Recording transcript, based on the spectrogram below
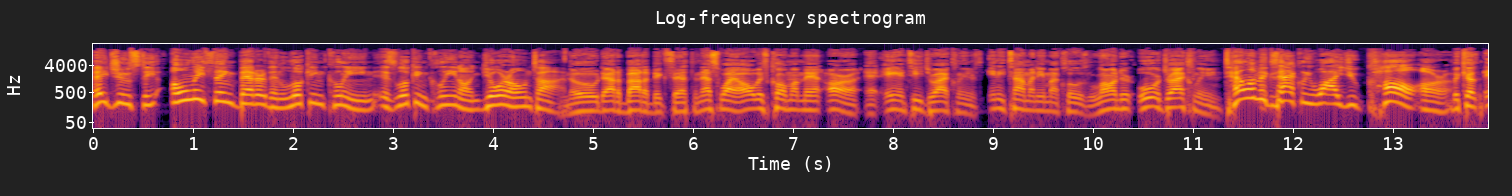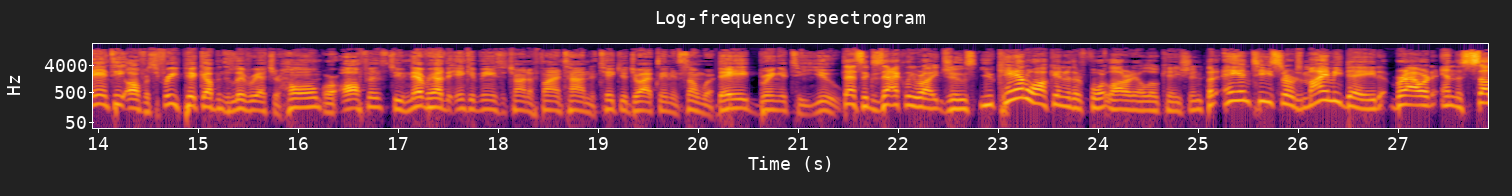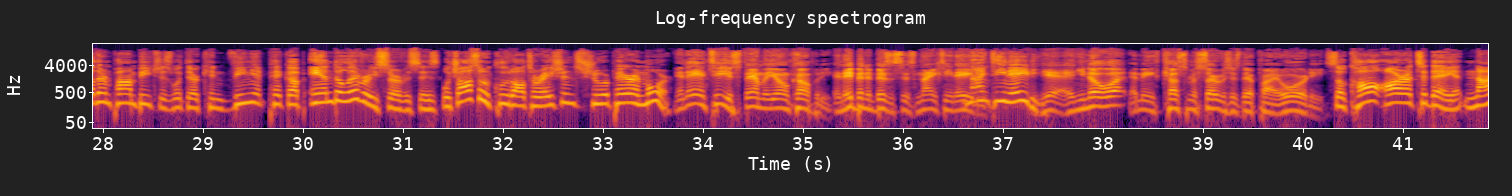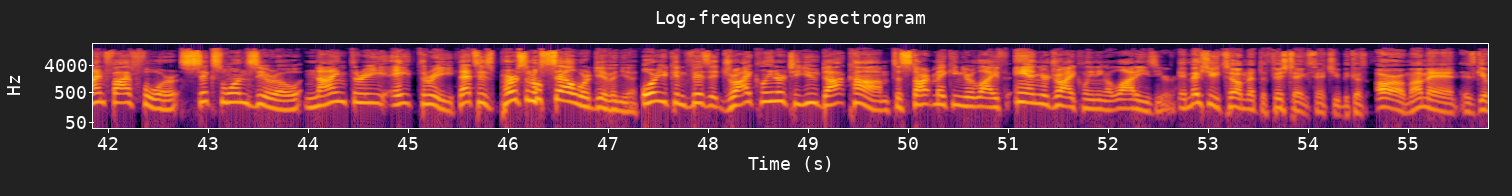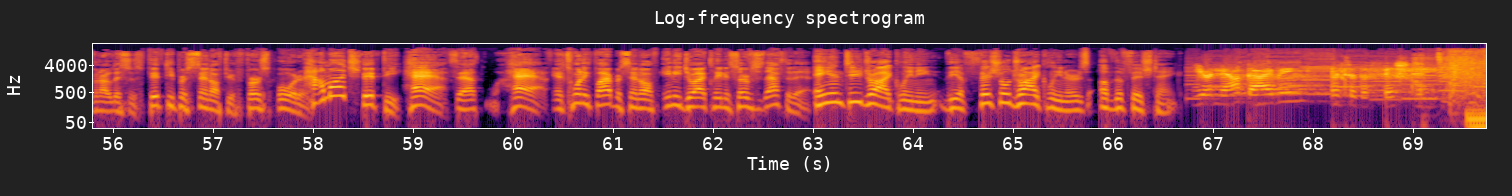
Hey, Juice, the only thing better than looking clean is looking clean on your own time. No doubt about it, Big Seth. And that's why I always call my man Ara at A&T Dry Cleaners anytime I need my clothes laundered or dry cleaned. Tell him exactly why you call Ara. Because A&T offers free pickup and delivery at your home or office, so you never have the inconvenience of trying to find time to take your dry cleaning somewhere. They bring it to you. That's exactly right, Juice. You can walk into their Fort Lauderdale location, but A&T serves Miami-Dade, Broward, and the Southern Palm Beaches with their convenient pickup and delivery services, which also include alterations, shoe repair, and more. And A&T is family-owned company, and they've been in business since 1980. 1980. Yeah, and you know what? That means customer service is their priority. So call Ara today at 954-610-9383. That's his personal cell we're giving you. Or you can visit drycleanertoyou.com to start making your life and your dry cleaning a lot easier. And make sure you tell them that the fish tank sent you because Ara, my man, is giving our listeners 50% off your first order. How much? 50. Half, Seth. Half. And 25% off any dry cleaning services after that. A&T Dry Cleaning, the official dry cleaners of the fish tank. You're now diving into the fish tank.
